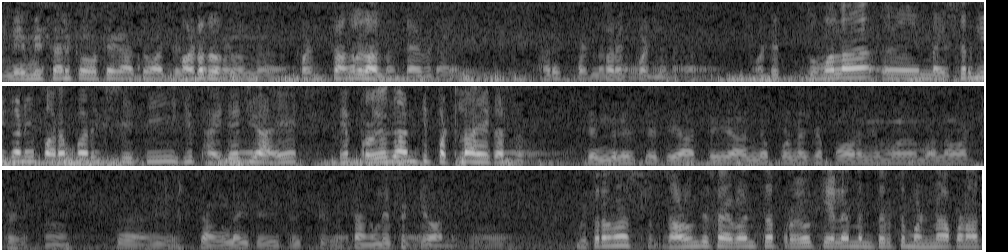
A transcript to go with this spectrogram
नेहमीसारखं होते का असं वाटत वाटत होतं. पण चांगलं झालं त्यावेळेस फरक पडला. फरक. पडलेला आहे. म्हणजे तुम्हाला नैसर्गिक आणि पारंपरिक शेती ही फायद्याची आहे. हे प्रयोगांती पटलं आहे का सर? सेंद्रिय शेती आता हे अन्नपूर्णाच्या फवारणीमुळे मला वाटतंय च- हे चांगला आहे ते इफेक्टिव्ह आहे. चांगलं इफेक्टिव्ह आलं मित्रांनो साळुंगे साहेबांचा प्रयोग केल्यानंतरचं म्हणणं आपण आज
